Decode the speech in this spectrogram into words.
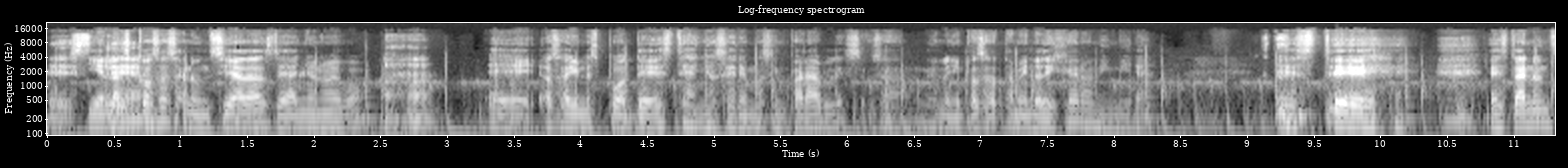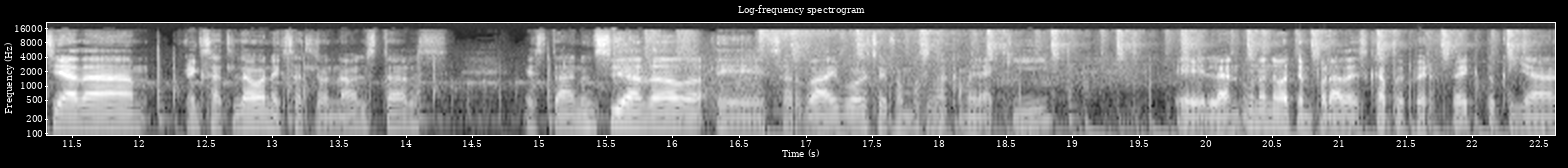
Y en las Este, cosas anunciadas de Año Nuevo, Ajá. eh, o sea, hay un spot de este año seremos imparables. O sea, el año pasado también lo dijeron y mira. Este está anunciada Exatlón, Exatlón All Stars. Está anunciado eh, Survivor, Soy famoso, sácame de aquí. Eh, una nueva temporada de Escape Perfecto, que ya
